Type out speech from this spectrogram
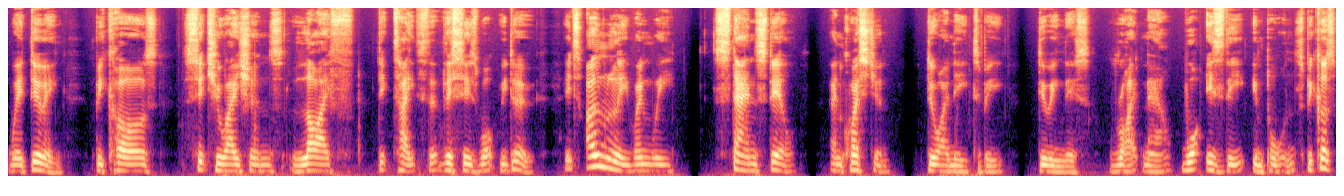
we're doing because situations, life dictates that this is what we do. It's only when we stand still and question, do I need to be doing this right now? What is the importance? Because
